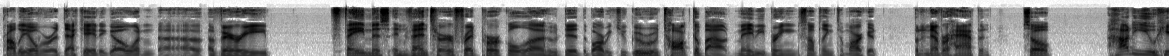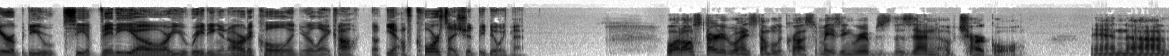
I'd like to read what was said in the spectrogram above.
probably over a decade ago when uh, a very famous inventor, Fred Pirkle, uh, who did the Barbecue Guru, talked about maybe bringing something to market, but it never happened. So, how do you hear? Do you see a video? Are you reading an article and you're like, oh, yeah, of course I should be doing that? Well, it all started when I stumbled across Amazing Ribs, the Zen of Charcoal. And uh,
